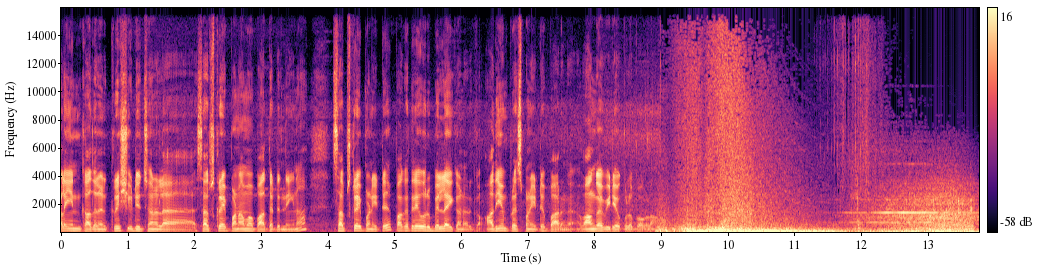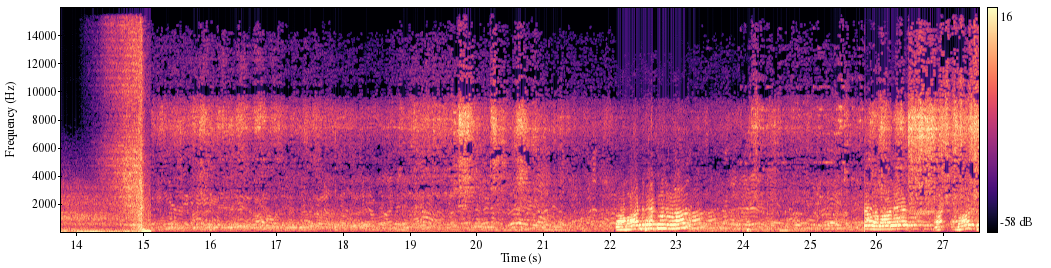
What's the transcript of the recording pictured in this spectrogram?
அலையின் காதலன் கிரிஷ் யூடியூப் சேனலை சப்ஸ்கிரைப் பண்ணாமல் பார்த்துட்டு இருந்தீங்கன்னா சப்ஸ்கிரைப் பண்ணிவிட்டு பக்கத்துலேயே ஒரு பெல் ஐக்கான் இருக்கும். அதையும் ப்ரெஸ் பண்ணிவிட்டு பாருங்கள் வாங்க வீடியோக்குள்ளே போகலாம். மாடு பேசுவாங்களா மாடு மாடு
